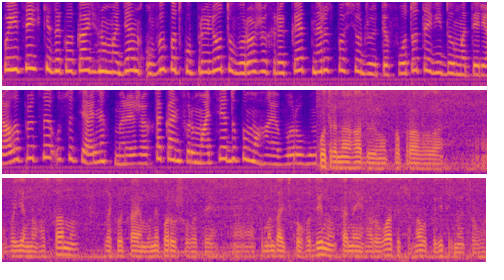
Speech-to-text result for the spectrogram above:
Поліцейські закликають громадян у випадку прильоту ворожих ракет не розповсюджуйте фото та відеоматеріали про це у соціальних мережах. Така інформація допомагає ворогу. Вкотре нагадуємо про правила воєнного стану, закликаємо не порушувати е, комендантську годину та не ігнорувати сигнали повітряної тривоги.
